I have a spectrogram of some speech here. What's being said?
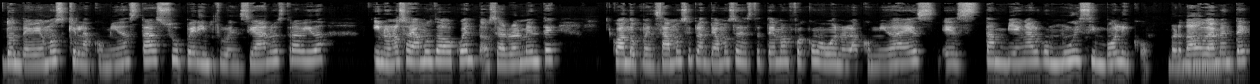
donde vemos que la comida está súper influenciada en nuestra vida y no nos habíamos dado cuenta, o sea, realmente cuando pensamos y planteamos en este tema fue como, bueno, la comida es, es también algo muy simbólico, ¿verdad? Obviamente,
